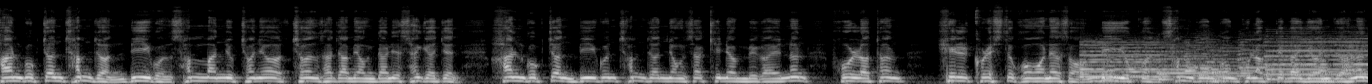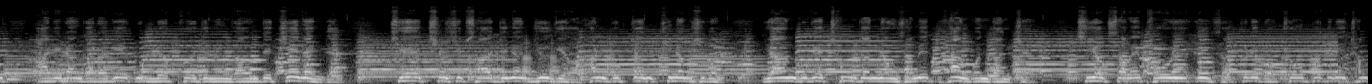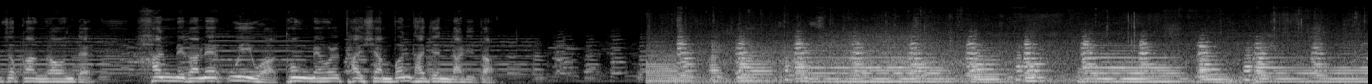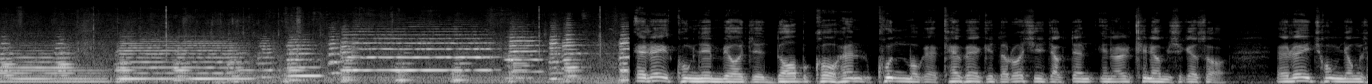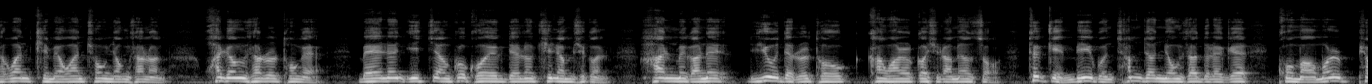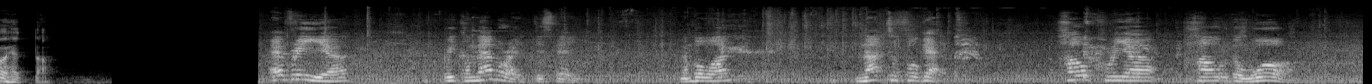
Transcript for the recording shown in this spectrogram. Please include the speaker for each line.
Speaker 1: 한국전 참전 미군 3만 6천여 전사자 명단이 새겨진 한국전 미군 참전 용사 기념비가 있는 폴러턴 힐크레스트 공원에서 미 육군 300 군악대가 연주하는 아리랑 가락이 울려 퍼지는 가운데 진행된 제74주년 6.25 한국전 기념식은 양국의 참전 용사 및 향군단체, 지역사회 고위 인사 그리고 교포들이 참석한 가운데 한미 간의 우위와 동맹을 다시 한번 다진 날이다. LA 국립묘지 너브 코헨 군목의 개회기도로 시작된 이날 기념식에서 LA 총영사관 김영환 총영사는 환영사를 통해 매년 잊지 않고 거행되는 기념식은 한미 간의 유대를 더욱 강화할 것이라면서 특히 미군 참전 용사들에게 고마움을 표했다.
Speaker 2: Every year, we commemorate this day. Number one, not to forget how Korea, how the war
